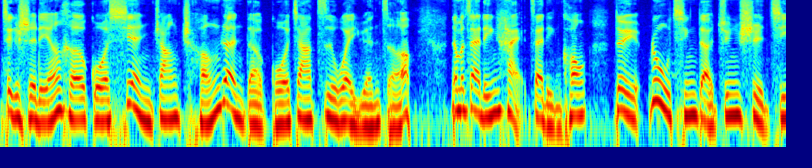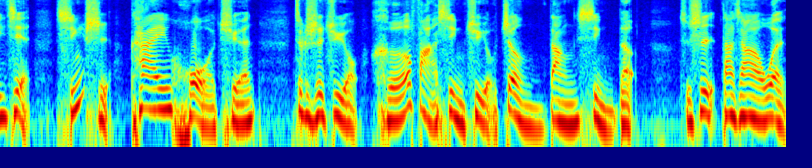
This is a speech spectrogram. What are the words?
这个是联合国宪章承认的国家自卫原则。那么，在领海、在领空，对入侵的军事机舰行使开火权，这个是具有合法性、具有正当性的。只是大家要问：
